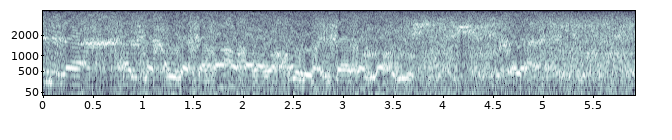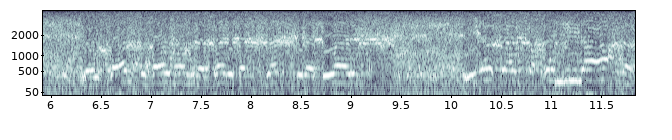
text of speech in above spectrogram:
إلا أن تكون كما أمر وقولوا عباد الله. لو سألت قوما من ذلك الإسلام إلى جوارك إياك أن تقول لي لا أعلم.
